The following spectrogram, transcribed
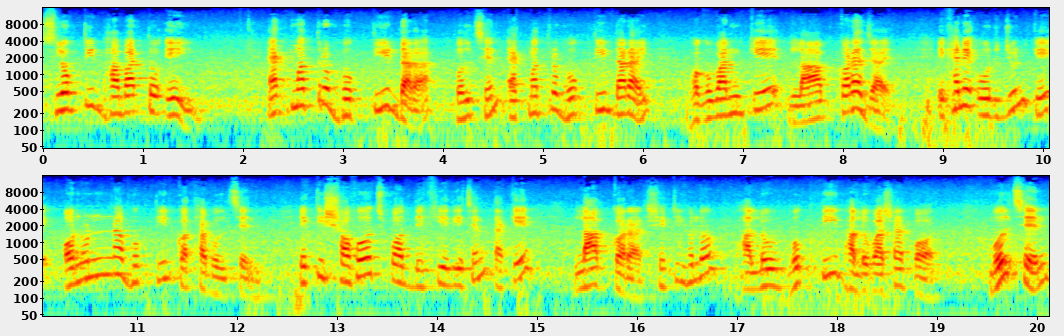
শ্লোকটির ভাবার্থ এই, একমাত্র ভক্তির দ্বারা, বলছেন, একমাত্র ভক্তির দ্বারাই ভগবানকে লাভ করা যায়। এখানে অর্জুনকে অনন্যা ভক্তির কথা বলছেন। একটি সহজ পথ দেখিয়ে দিয়েছেন তাকে লাভ করার। সেটি হলো ভালো ভক্তি, ভালোবাসার পথ। বলছেন,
